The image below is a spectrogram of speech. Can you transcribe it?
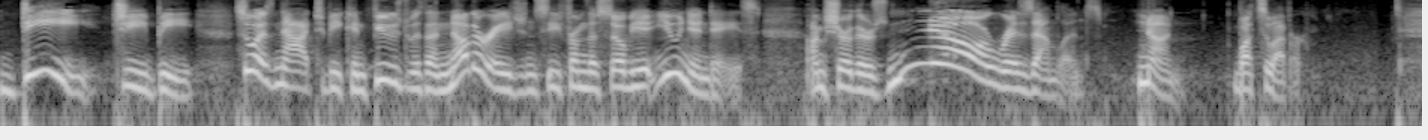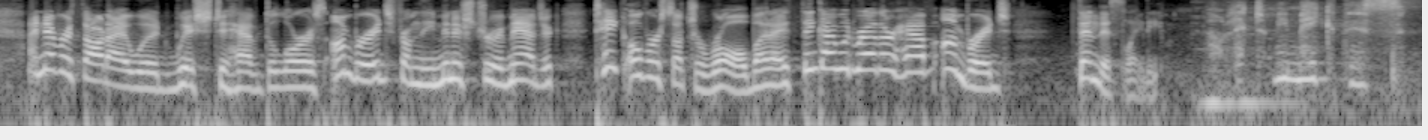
DGB, so as not to be confused with another agency from the Soviet Union days. I'm sure there's no resemblance. None whatsoever. I never thought I would wish to have Dolores Umbridge from the Ministry of Magic take over such a role, but I think I would rather have Umbridge than this lady. Now let me make this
